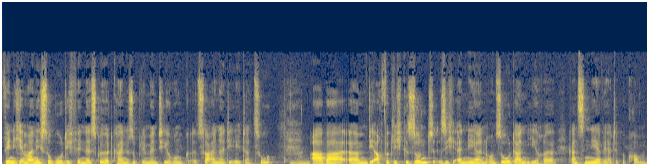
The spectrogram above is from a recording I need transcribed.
Finde ich immer nicht so gut. Ich finde, es gehört keine Supplementierung äh, zu einer Diät dazu. Mhm. Aber ähm, die auch wirklich gesund sich ernähren und so dann ihre ganzen Nährwerte bekommen.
